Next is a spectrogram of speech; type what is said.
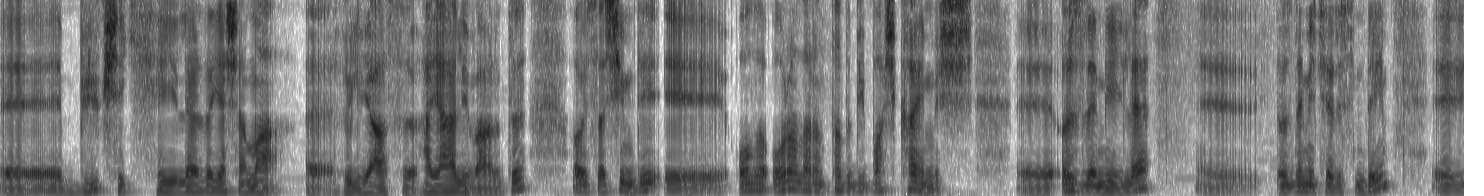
e, büyük şehirlerde yaşama e, hülyası, hayali vardı. Oysa şimdi e, oraların tadı bir başkaymış e, özlemiyle e, özlemi içerisindeyim. E,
